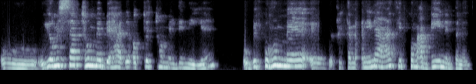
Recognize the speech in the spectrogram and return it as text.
ويوم السبت هم هذه عطلتهم الدينية وبيبقوا هم في الثمانينات يبقوا معبين البلد.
